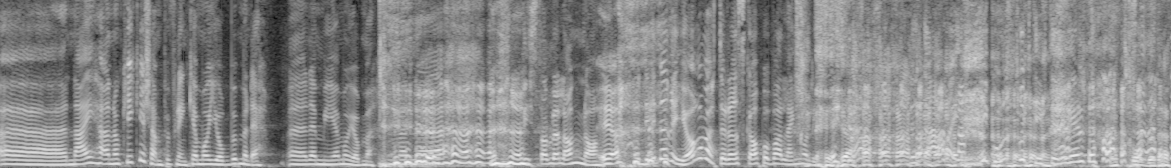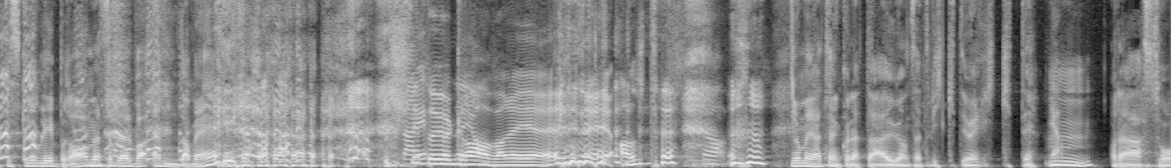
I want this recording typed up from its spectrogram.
øh, nei, jeg er nok ikke kjempeflink. Jeg må jobbe med det. Eh, Det er mye jeg må jobbe med. Men hvis lista blir lang nå. Ja. Det er dere gjør, vet du. Dere skaper bare lengre Ja. Dette er ikke konstruktivt i det hele tatt. Jeg trodde dette skulle bli bra, men så ble det bare enda mer. Sitter og graver i, i alt. Ja. Jo, men jeg tenker dette er uansett viktig og riktig. Ja. Og det er så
